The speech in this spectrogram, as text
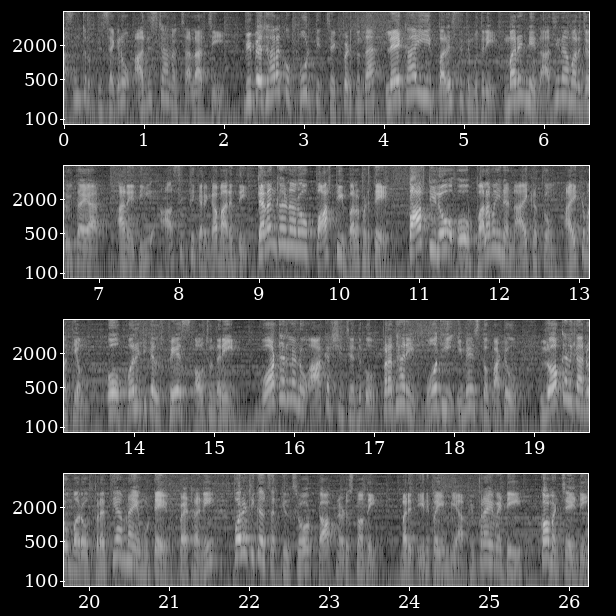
అసంతృప్తి సెగను అధిష్టానం చల్లార్చి విభేదాలకు పూర్తి చెక్ పెడుతుందా? లేక ఈ పరిస్థితి ముదిరి మరిన్ని రాజీనామాలు జరుగుతాయా? అనేది ఆసక్తికరంగా మారింది. తెలంగాణలో పార్టీ బలపడితే పార్టీలో ఓ బలమైన నాయకత్వం ఐకమత్యం ఓ పొలిటికల్ ఫేస్ అవుతుందని ఓటర్లను ఆకర్షించేందుకు ప్రధాని మోదీ ఇమేజ్తో పాటు లోకల్ గాను మరో ప్రత్యామ్నాయం ఉంటే బెటర్ అని పొలిటికల్ సర్కిల్స్లో టాక్ నడుస్తోంది. మరి దీనిపై మీ అభిప్రాయం ఏంటి? కామెంట్ చేయండి.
